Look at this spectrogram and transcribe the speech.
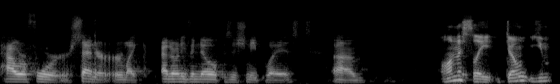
power forward or center or like I don't even know what position he plays. Um, Honestly, don't you?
